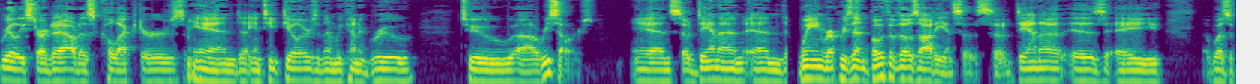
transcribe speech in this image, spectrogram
really started out as collectors and antique dealers, and then we kind of grew to uh, resellers. And so Dana and, and Wayne represent both of those audiences. So Dana is a was a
